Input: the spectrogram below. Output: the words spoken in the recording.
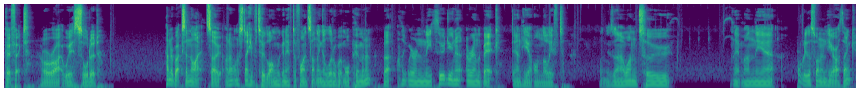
Perfect. Alright, we're sorted. 100 bucks a night, so I don't want to stay here for too long. We're going to have to find something a little bit more permanent. But I think we're in the third unit around the back, down here on the left. there's uh, one, two, that one there. Probably this one in here, I think.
